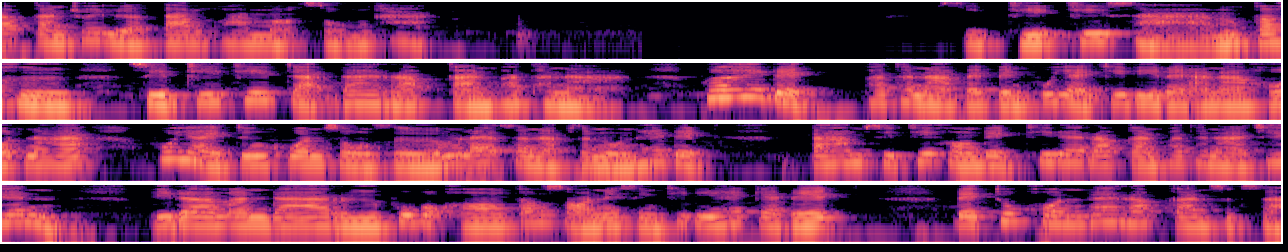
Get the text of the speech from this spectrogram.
รับการช่วยเหลือตามความเหมาะสมค่ะ สิทธิที่ 3 ก็คือ สิทธิที่จะได้รับการพัฒนา เพื่อให้เด็กพัฒนาไปเป็นผู้ใหญ่ที่ดีในอนาคตนะคะ ผู้ใหญ่จึงควรส่งเสริมและสนับสนุนให้เด็กตามสิทธิของเด็กที่ได้รับการพัฒนาเช่น บิดามารดาหรือผู้ปกครองต้องสอนในสิ่งที่ดีให้แก่เด็ก เด็กทุกคนได้รับการศึกษา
